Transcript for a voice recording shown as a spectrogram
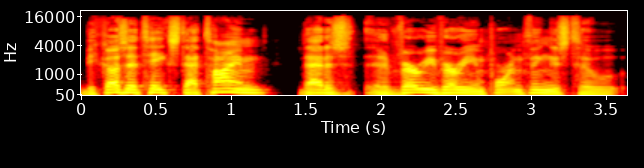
because it takes that time, that is a very, very important thing is to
